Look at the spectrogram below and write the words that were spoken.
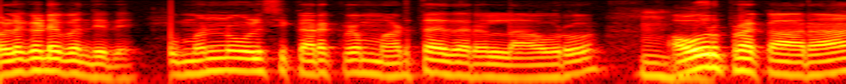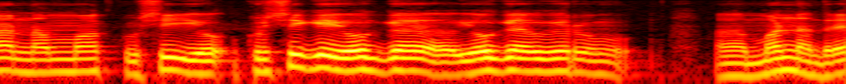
ಒಳಗಡೆ ಬಂದಿದೆ. ಮಣ್ಣು ಉಳಿಸಿ ಕಾರ್ಯಕ್ರಮ ಮಾಡ್ತಾ ಇದಾರಲ್ಲ ಅವರು. ಅವ್ರ ಪ್ರಕಾರ ನಮ್ಮ ಕೃಷಿ ಕೃಷಿಗೆ ಯೋಗ್ಯ ಯೋಗ್ಯ ಮಣ್ಣಂದ್ರೆ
